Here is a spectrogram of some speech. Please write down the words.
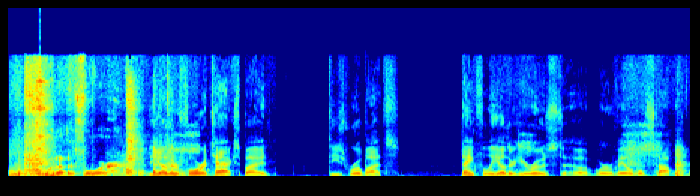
What other four? The other four attacks by these robots. Thankfully, other heroes uh, were available to stop them.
